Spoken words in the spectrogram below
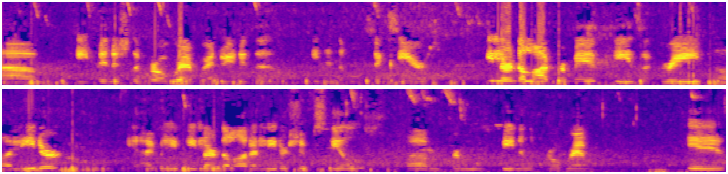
Um, he finished the program, graduated the, he did the whole six years. He learned a lot from it. He's a great uh, leader. I believe he learned a lot of leadership skills um, from being in the program. His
